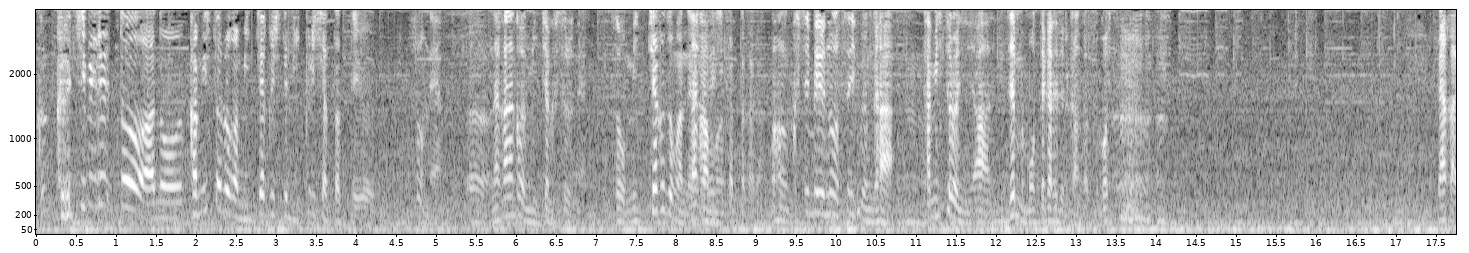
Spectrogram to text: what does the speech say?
く唇とあの紙ストローが密着してびっくりしちゃったっていう、そうね。うん、なかなか密着するねそう密着度がね激しかったから。うん唇の水分が紙ストローにあ全部持ってかれてる感がすごいするなんか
